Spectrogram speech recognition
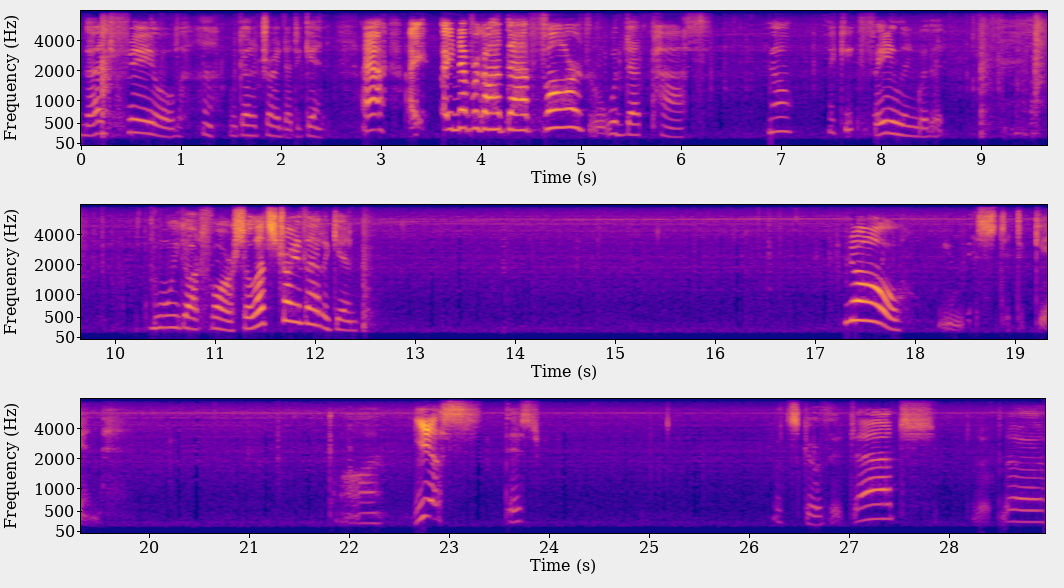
That failed. Huh, we gotta try that again. I, I, I never got that far with that path. No, I keep failing with it. We got far, so let's try that again. No! We missed it again. Come on. Yes! This. Let's go through that. Blah, blah.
